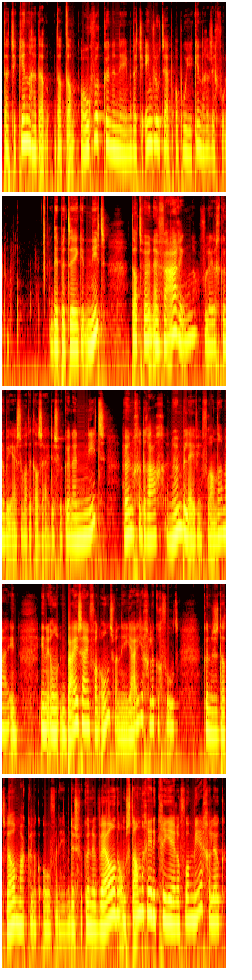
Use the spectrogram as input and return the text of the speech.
dat je kinderen dat, dan over kunnen nemen. Dat je invloed hebt op hoe je kinderen zich voelen. Dit betekent niet dat we hun ervaring volledig kunnen beheersen, wat ik al zei. Dus we kunnen niet hun gedrag en hun beleving veranderen. Maar in, in het bijzijn van ons, wanneer jij je gelukkig voelt, kunnen ze dat wel makkelijk overnemen. Dus we kunnen wel de omstandigheden creëren voor meer geluk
